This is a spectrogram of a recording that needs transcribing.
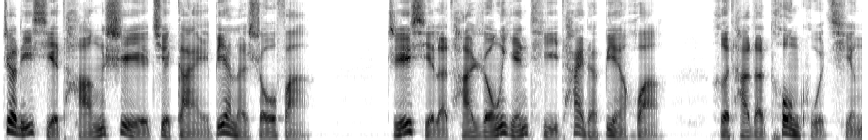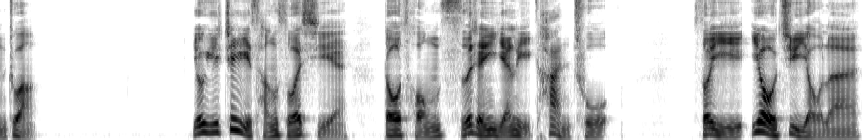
这里写唐氏却改变了手法，只写了他容颜体态的变化和他的痛苦情状。由于这一层所写都从词人眼里看出，所以又具有了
